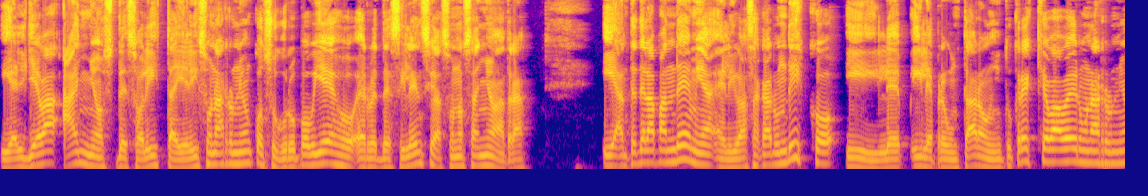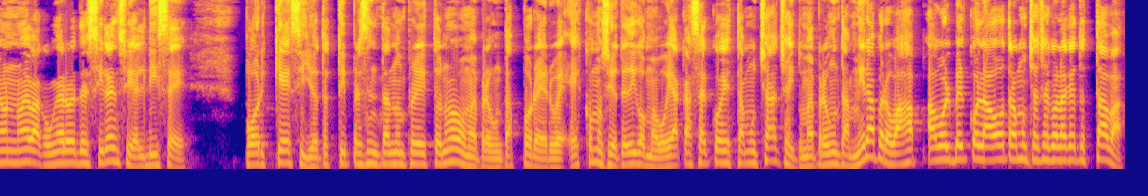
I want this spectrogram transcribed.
Y él lleva años de solista y él hizo una reunión con su grupo viejo, Héroes de Silencio, hace unos años atrás. Y antes de la pandemia, él iba a sacar un disco y le, y le preguntaron, ¿y tú crees que va a haber una reunión nueva con Héroes del Silencio? Y él dice, ¿por qué si yo te estoy presentando un proyecto nuevo me preguntas por héroe? Es como si yo te digo, me voy a casar con esta muchacha y tú me preguntas, mira, pero vas a, a volver con la otra muchacha con la que tú estabas.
